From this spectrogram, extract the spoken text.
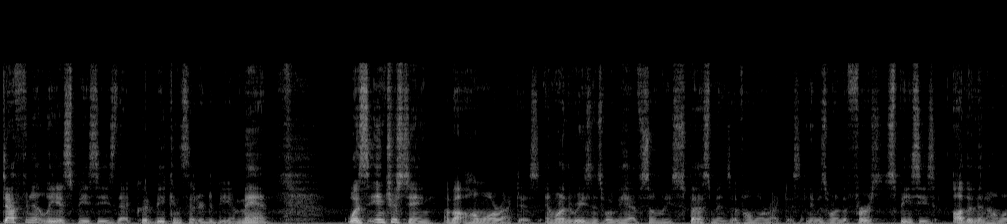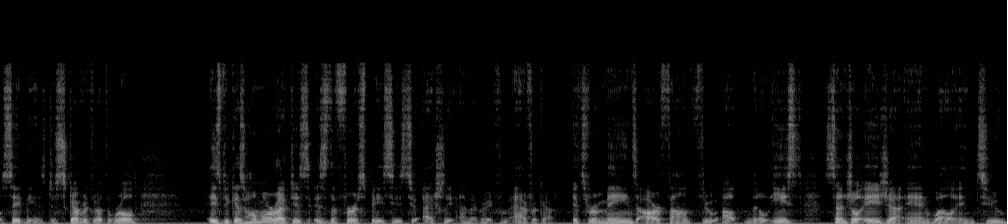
definitely a species that could be considered to be a man. What's interesting about Homo erectus, and one of the reasons why we have so many specimens of Homo erectus, and it was one of the first species other than Homo sapiens discovered throughout the world, is because Homo erectus is the first species to actually emigrate from Africa. Its remains are found throughout the Middle East, Central Asia, and well into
